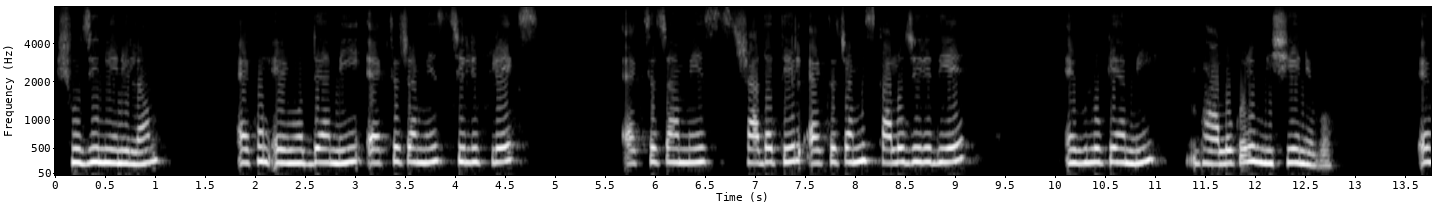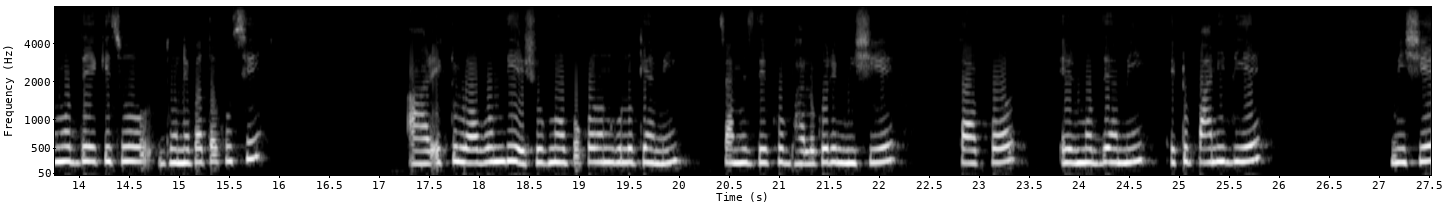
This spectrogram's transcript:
সুজি নিয়ে নিলাম। এখন এর মধ্যে আমি এক চা চামচ চিলি ফ্লেক্স, এক চা চামচ সাদা তিল, এক চা চামচ কালো জিরে দিয়ে এগুলোকে আমি ভালো করে মিশিয়ে নেব। এর মধ্যে কিছু ধনেপাতা কুচি আর একটু লবণ দিয়ে শুকনো উপকরণগুলোকে আমি চামচ দিয়ে খুব ভালো করে মিশিয়ে তারপর এর মধ্যে আমি একটু পানি দিয়ে মিশিয়ে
